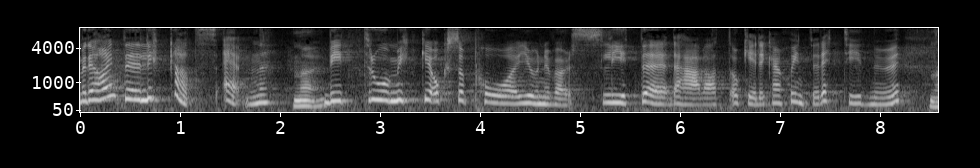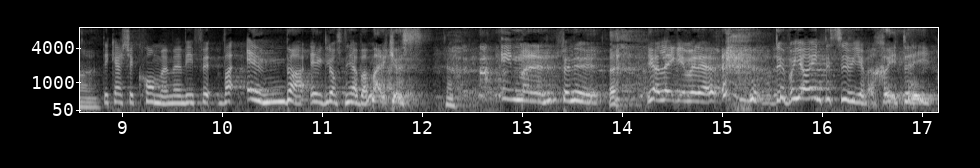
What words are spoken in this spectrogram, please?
Men det har inte lyckats än. Nej. Vi tror mycket också på Universe. Lite det här att okej, det kanske inte är rätt tid nu. Nej. Det kanske kommer, men vi för varenda ägglossning jag bara Marcus! In med den, för nu! Jag lägger mig där. Du bara, jag är inte sugen, men skiter i.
